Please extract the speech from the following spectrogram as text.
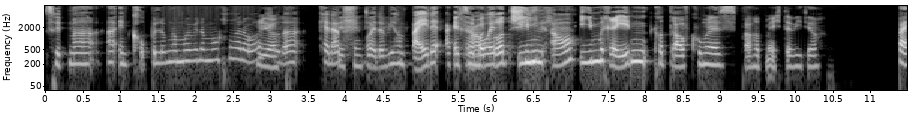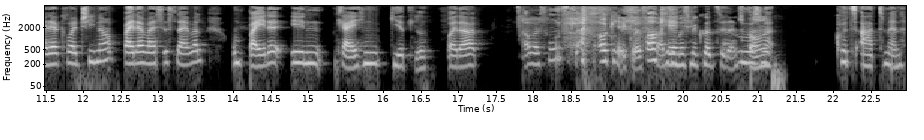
Sollten wir eine Entkoppelung einmal wieder machen, oder was? Ja. Oder, keine Ahnung. Alter, wir haben beide eine Jetzt haben wir Jeans an. Im Reden gerade draufgekommen, es braucht mir echt ein Video. Graue Jeans an, beide ein weißes Leiberl und beide in gleichen Gürtel. Alter, aber sonst klar. Okay, gut. Okay. Ich muss mich kurz wieder entspannen. kurz atmen.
